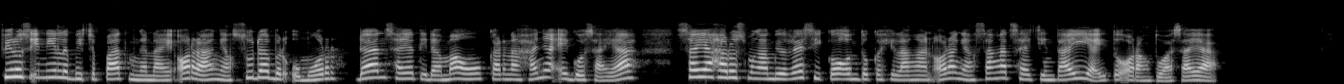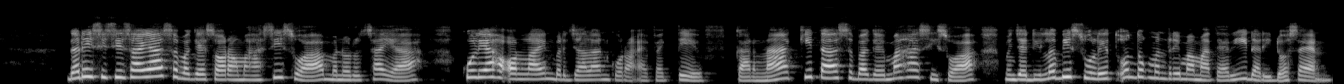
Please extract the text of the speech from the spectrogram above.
virus ini lebih cepat mengenai orang yang sudah berumur dan saya tidak mau karena hanya ego saya, saya harus mengambil resiko untuk kehilangan orang yang sangat saya cintai yaitu orang tua saya. Dari sisi saya sebagai seorang mahasiswa, menurut saya, kuliah online berjalan kurang efektif karena kita sebagai mahasiswa menjadi lebih sulit untuk menerima materi dari dosen.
